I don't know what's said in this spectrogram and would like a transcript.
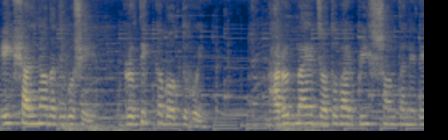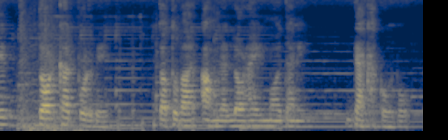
এই স্বাধীনতা দিবসে প্রতিজ্ঞাবদ্ধ হই। ভারত মায়ের যতবার বীর সন্তানেদের দরকার পড়বে, ততবার আমরা লড়াইয়ের ময়দানে দেখা করব।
